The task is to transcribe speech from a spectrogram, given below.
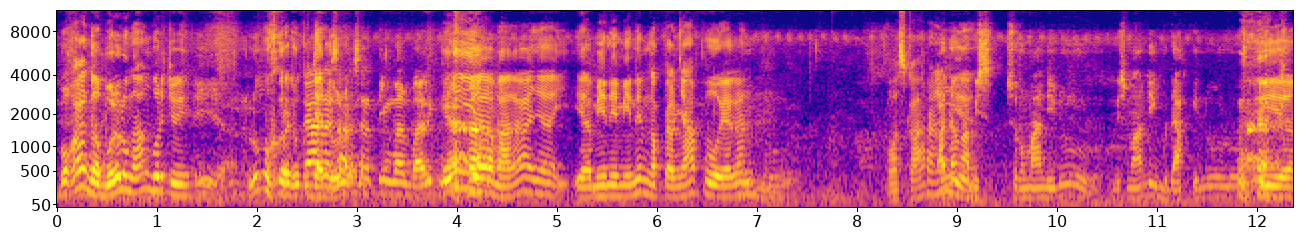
Pokoknya nggak boleh lu nganggur cuy. Iya. Lu mau kerja kerja dulu. harus timbal baliknya iya makanya. Ya minim minim ngepel nyapu ya kan kalau sekarang kadang iya. habis suruh mandi dulu habis mandi bedakin dulu. Iya.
